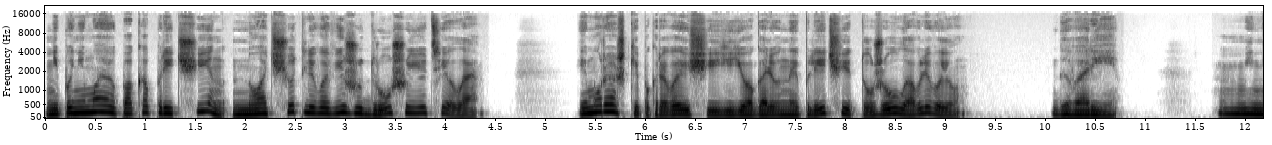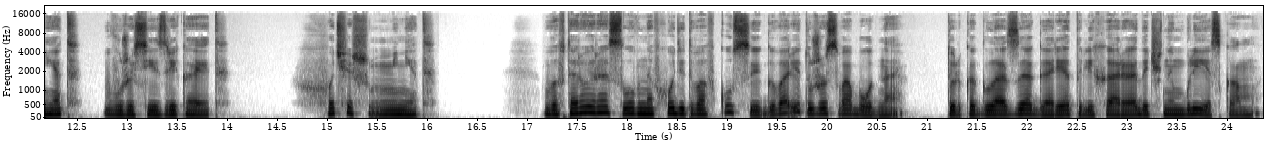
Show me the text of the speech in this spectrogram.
Не понимаю пока причин, но отчетливо вижу дрожь ее тела. И мурашки, покрывающие ее оголенные плечи, тоже улавливаю. «Говори», «Минет», — в ужасе изрекает. «Хочешь минет?» Во второй раз словно входит во вкус и говорит уже свободно. Только глаза горят лихорадочным блеском.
